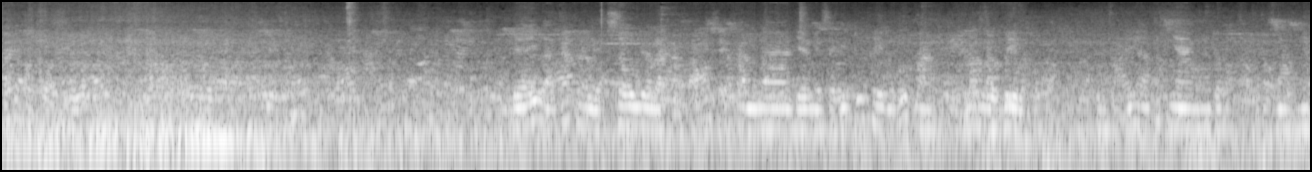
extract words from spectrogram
thấy cái mặt thì luôn để ý là các luật sư như là các anh à, về nghệ sĩ trước khi mà bước vào thì ban đầu tiên là cũng phải à, thắp nhang cho bậc thầu cầu mong nha.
